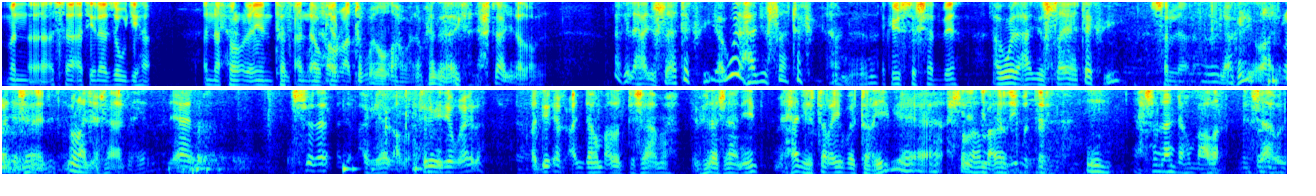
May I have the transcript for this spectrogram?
من أساءت إلى زوجها أن حور العين تفعل له كذا تقول الله أعلم. كذلك يحتاج نظر لكن الأحاديث الصحيحة تكفي. أقول الأحاديث الصحيحة تكفي. الحمد لله. لكن يستشهد به؟ أقول الأحاديث الصحيحة تكفي. صلى على لكن يراجع سنده. يراجع سنده. لأن السنن قد يقع فيها بعض الترمذي وغيره. قد يقع عندهم بعض التسامح في الأسانيد. من حديث الترغيب والترهيب يحصل لهم بعض الترغيب والترهيب. إيه، يحصل عندهم بعض التساهل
